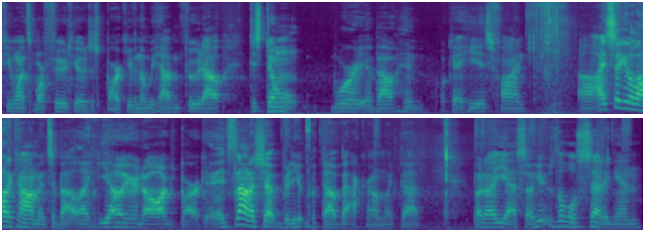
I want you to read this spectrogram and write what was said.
If he wants more food, he'll just bark even though we have him food out. Just don't worry about him. Okay, he is fine. Uh, I just get a lot of comments about like, yo, your dog's barking. It's not a shut video without background like that. But uh, yeah, so here's the whole set again.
